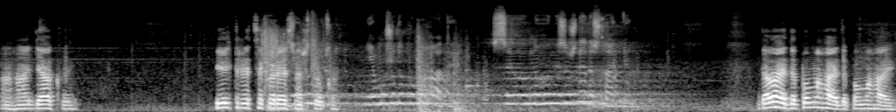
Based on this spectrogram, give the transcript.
Ага, дякую. Фільтри це корисна штука. Давай, допомагай, допомагай.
